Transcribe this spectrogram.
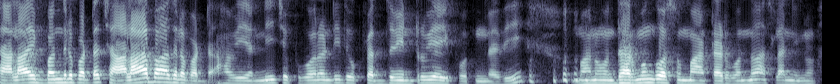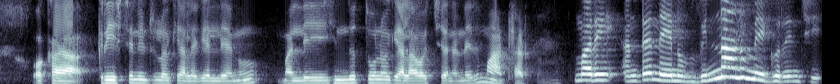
చాలా ఇబ్బందులు పడ్డా చాలా బాధలు పడ్డా. అవి అన్నీ చెప్పుకోవాలంటే ఇది ఒక పెద్ద ఇంటర్వ్యూ అయిపోతుంది అది. మనం ధర్మం కోసం మాట్లాడుకుందాం. అసలు నేను ఒక క్రిస్టియన్ ఇంటిలోకి ఎలాగెళ్ళాను మళ్ళీ హిందుత్వంలోకి ఎలా వచ్చాను అనేది మాట్లాడుకుందాం. మరి అంటే నేను విన్నాను మీ గురించి.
